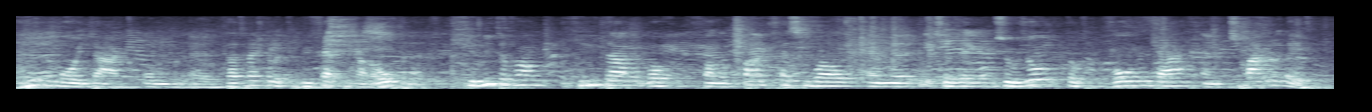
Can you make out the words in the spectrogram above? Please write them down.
hele mooie taak om eh, daadwerkelijk het buffet te gaan openen. Geniet ervan, geniet dadelijk nog van het Parkfestival. En eh, ik zou zeggen sowieso tot volgend jaar en smakelijk eten.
